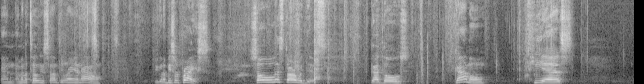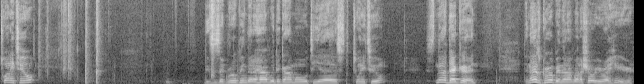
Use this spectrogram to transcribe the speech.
And I'm gonna tell you something right now. You're gonna be surprised. So let's start with this. Got those Gamo TS 22. This is a grouping that I have with the Gamo TS22. It's not that good. The next grouping that I'm going to show you right here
